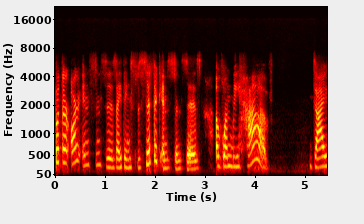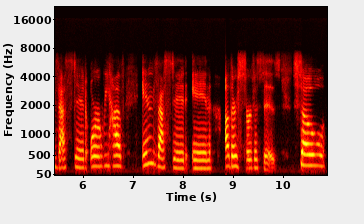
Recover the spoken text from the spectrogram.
But there are instances, I think specific instances, of when we have divested or we have invested in other services. So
